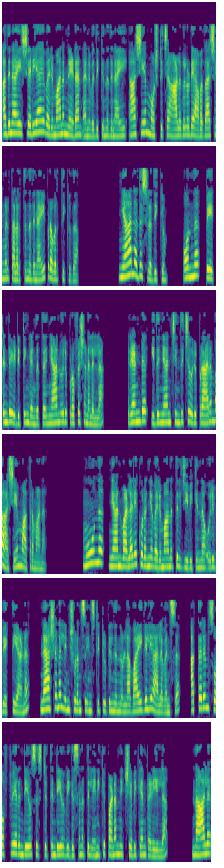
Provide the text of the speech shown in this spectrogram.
അതിനായി ശരിയായ വരുമാനം നേടാൻ അനുവദിക്കുന്നതിനായി ആശയം മോഷ്ടിച്ച ആളുകളുടെ അവകാശങ്ങൾ തളർത്തുന്നതിനായി പ്രവർത്തിക്കുക. ഞാൻ അത് ശ്രദ്ധിക്കും. ഒന്ന് പേറ്റന്റ് എഡിറ്റിംഗ് രംഗത്ത് ഞാൻ ഒരു പ്രൊഫഷണലല്ല രണ്ട് ഇത് ഞാൻ ചിന്തിച്ച ഒരു പ്രാരംഭ ആശയം മാത്രമാണ്. മൂന്ന് ഞാൻ വളരെ കുറഞ്ഞ വരുമാനത്തിൽ ജീവിക്കുന്ന ഒരു വ്യക്തിയാണ്. നാഷണൽ ഇൻഷുറൻസ് ഇൻസ്റ്റിറ്റ്യൂട്ടിൽ നിന്നുള്ള വൈകല്യ അലവൻസ്. അത്തരം സോഫ്റ്റ്വെയറിന്റെയോ സിസ്റ്റത്തിന്റെയോ വികസനത്തിൽ എനിക്ക് പണം നിക്ഷേപിക്കാൻ കഴിയില്ല. നാല്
